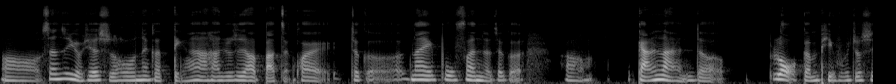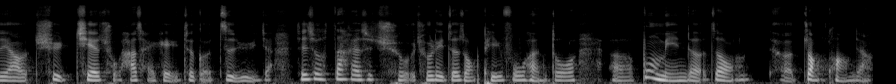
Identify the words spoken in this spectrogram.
嗯、甚至有些时候那个点啊，它就是要把整块这个那一部分的这个嗯。感染的肉跟皮肤就是要去切除，它才可以这个治愈。这样，其实就大概是处处理这种皮肤很多呃不明的这种呃状况，这样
